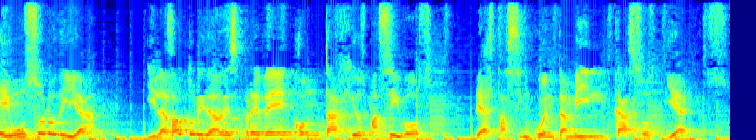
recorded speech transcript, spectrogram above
en un solo día y las autoridades prevén contagios masivos de hasta 50.000 casos diarios.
